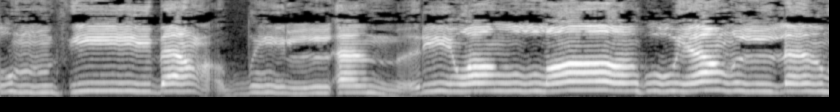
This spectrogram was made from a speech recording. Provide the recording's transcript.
سنطيعكم في بعض الأمر والله يعلم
